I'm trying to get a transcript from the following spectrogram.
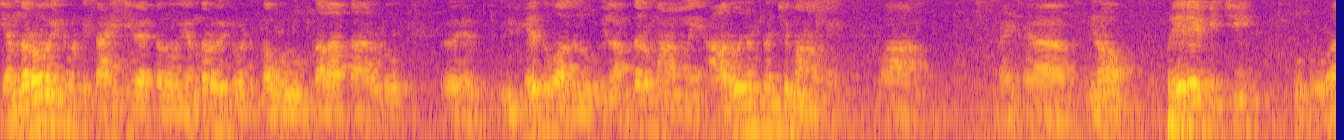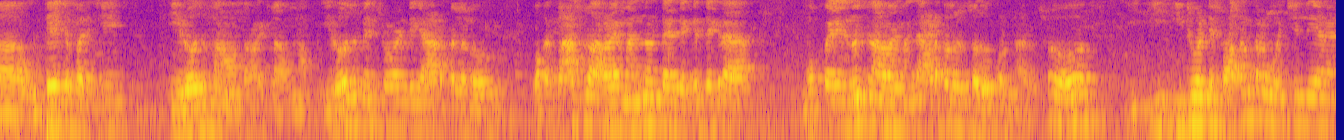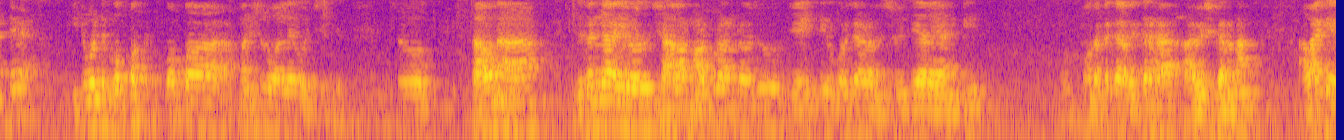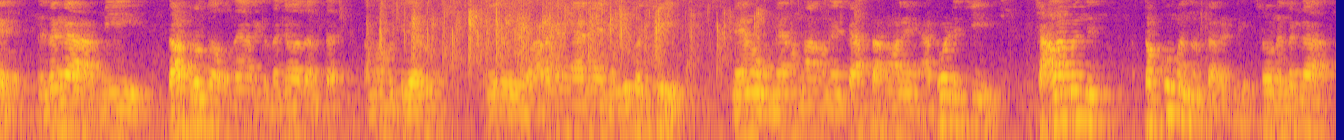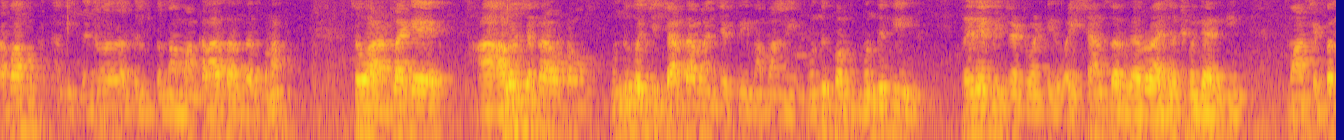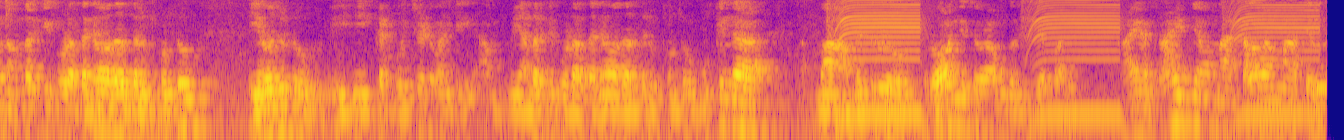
ఎందరో ఇటువంటి సాహితీవేత్తలు ఎందరో ఇటువంటి కవులు కళాకారులు హేతువాదులు వీళ్ళందరూ మనల్ని ఆ రోజు నుంచి మనల్ని యూనో uh, ప్రేరేపించి ఉత్తేజపరిచి ఈరోజు మనం అందరం ఇట్లా ఉన్నాం. ఈ రోజు మీరు చూడండి ఆడపిల్లలు ఒక క్లాస్లో అరవై మంది ఉంటే దగ్గర దగ్గర ముప్పై ఐదు నుంచి నలభై మంది ఆడపిల్లలు చదువుకుంటున్నారు. సో ఈ- ఇటువంటి స్వాతంత్రం వచ్చింది అని అంటే ఇటువంటి గొప్ప గొప్ప మనుషుల వల్లే వచ్చింది. సో కావున నిజంగా ఈరోజు చాలా మరపురాని రోజు. జేఎన్టీ గురజాడ విశ్వవిద్యాలయానికి మొదటగా విగ్రహ ఆవిష్కరణ అలాగే నిజంగా మీ దాతృత్వ హృదయానికి ధన్యవాదాలు సార్. రమణమూర్తి గారు. మీరు అడగంగానే ముందుకు వచ్చి నేను నేనున్నాను నేను చేస్తాను అని అటువంటి చాలామంది తక్కువ మంది ఉంటారండి. సో నిజంగా సభాముఖంగా మీకు ధన్యవాదాలు తెలుపుతున్నాం మా కళాశాల తరఫున. సో అట్లాగే ఆ ఆలోచన రావటం ముందుకు వచ్చి చేద్దామని చెప్పి మమ్మల్ని ముందుకు ముందుకి ప్రేరేపించినటువంటి వైస్ ఛాన్సలర్ గారు రాజలక్ష్మి గారికి మా సిబ్బంది అందరికీ కూడా ధన్యవాదాలు తెలుపుకుంటూ ఈ రోజు ఇక్కడికి వచ్చినటువంటి మీ అందరికీ కూడా ధన్యవాదాలు తెలుపుకుంటూ ముఖ్యంగా మా మిత్రుడు రోలంగి శివరామ గురించి చెప్పాలి. ఆయన సాహిత్యం నా కలవన్న తెలుగు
